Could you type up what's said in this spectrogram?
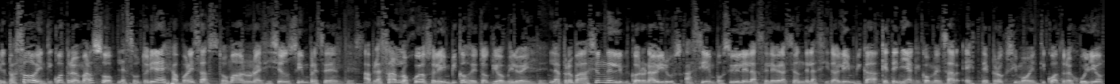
El pasado 24 de marzo, las autoridades japonesas tomaban una decisión sin precedentes, aplazar los Juegos Olímpicos de Tokio 2020. La propagación del coronavirus hacía imposible la celebración de la cita olímpica que tenía que comenzar este próximo 24 de julio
